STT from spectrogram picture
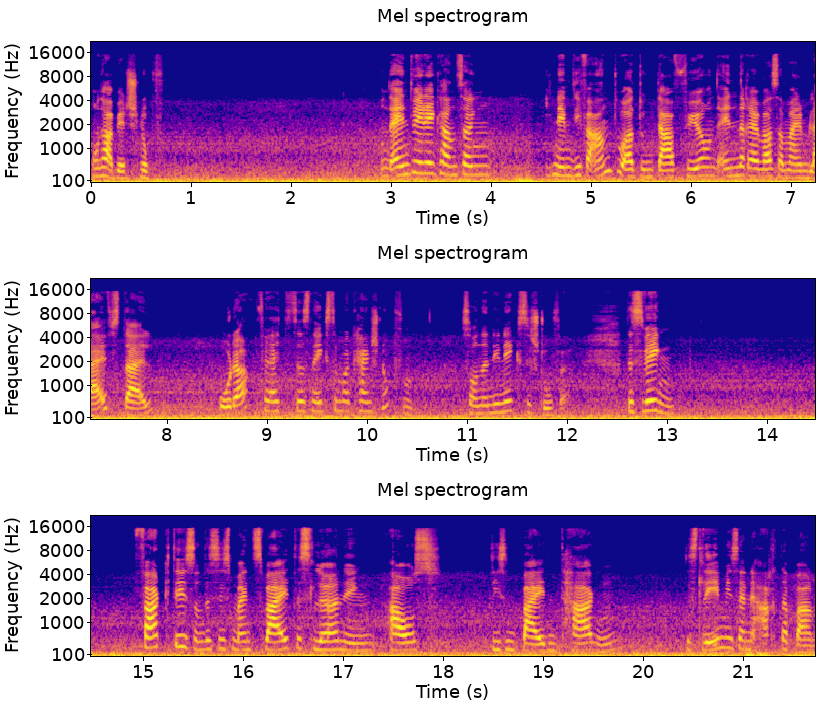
Und habe jetzt Schnupfen. Und entweder ich kann sagen, ich nehme die Verantwortung dafür und ändere was an meinem Lifestyle. Oder vielleicht ist das nächste Mal kein Schnupfen, sondern die nächste Stufe. Deswegen Fakt ist, und das ist mein zweites Learning aus diesen beiden Tagen, das Leben ist eine Achterbahn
